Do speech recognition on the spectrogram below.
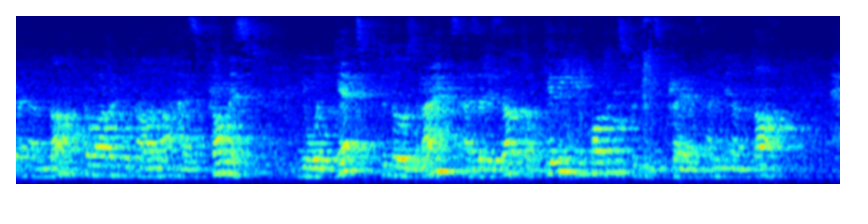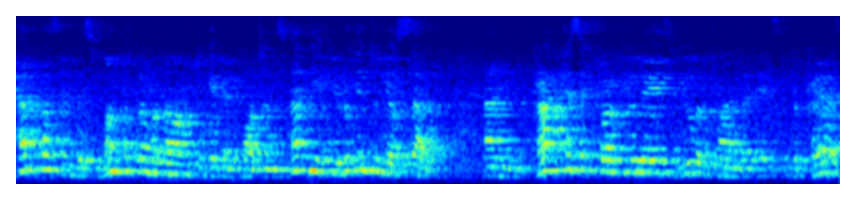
that Allah Ta'ala has promised. You will get to those ranks as a result of giving importance to these prayers. And may Allah help us in this month of Ramadan to give importance. And if you look into yourself and practice it for a few days, you will find that it's the prayers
